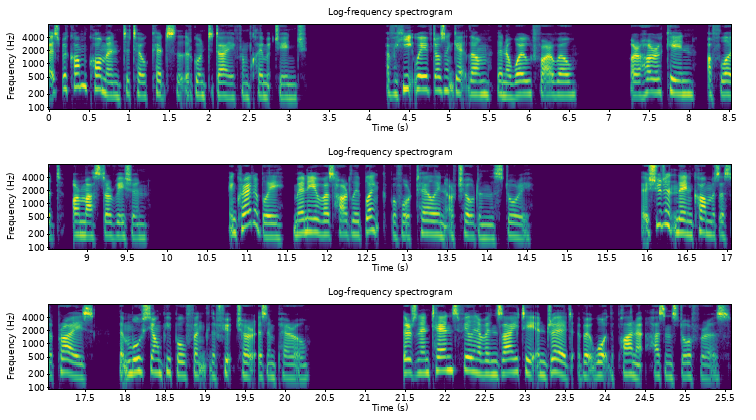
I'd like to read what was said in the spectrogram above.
It's become common to tell kids that they're going to die from climate change. If a heatwave doesn't get them, then a wildfire will, or a hurricane, a flood, or mass starvation. Incredibly, many of us hardly blink before telling our children the story. It shouldn't then come as a surprise that most young people think their future is in peril. There's an intense feeling of anxiety and dread about what the planet has in store for us.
